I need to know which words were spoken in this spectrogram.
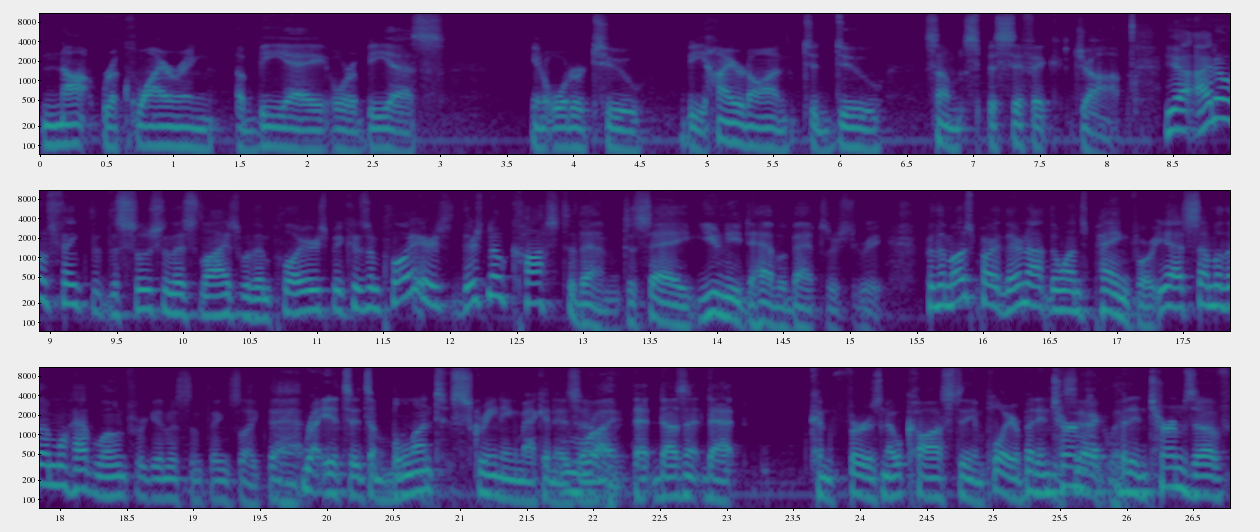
not requiring a BA or a BS in order to be hired on to do some specific job. Yeah, I don't think that the solution to this lies with employers because employers, there's no cost to them to say you need to have a bachelor's degree. For the most part, they're not the ones paying for it. Yes, some of them will have loan forgiveness and things like that. Right. It's it's a blunt screening mechanism right. that doesn't that confers no cost to the employer. But in terms, exactly. but in terms of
